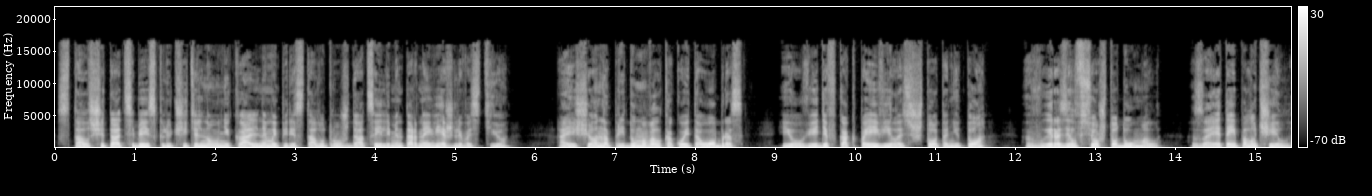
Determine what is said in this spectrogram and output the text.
стал считать себя исключительно уникальным и перестал утруждаться элементарной вежливостью. А еще напридумывал какой-то образ и, увидев, как появилось что-то не то, выразил все, что думал. За это и получил.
